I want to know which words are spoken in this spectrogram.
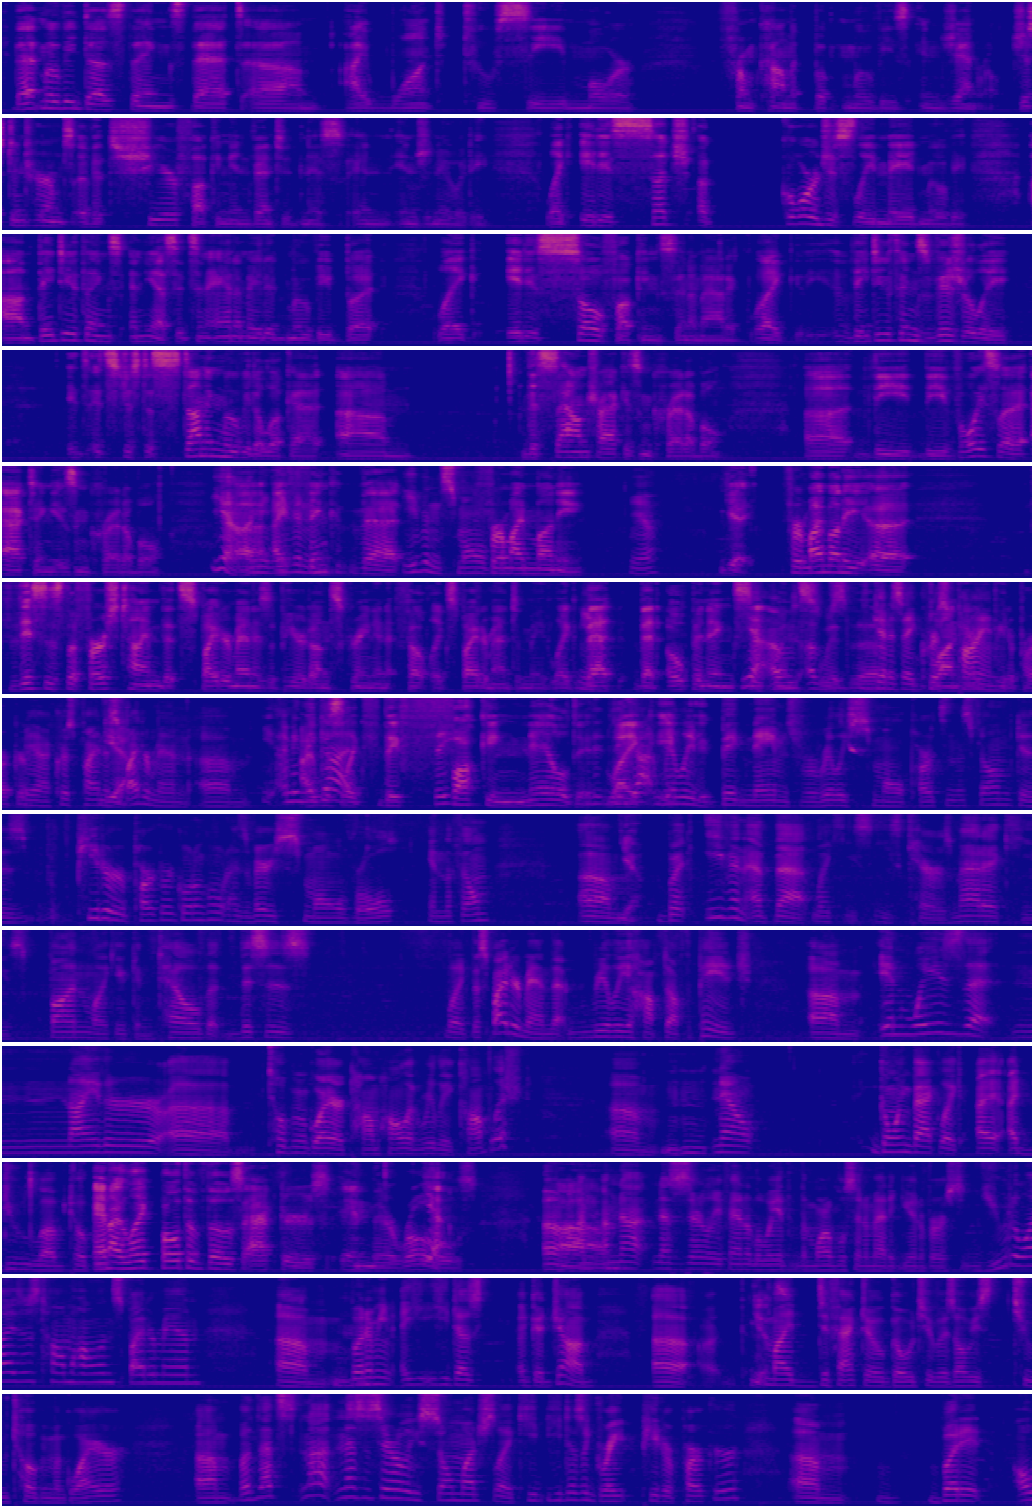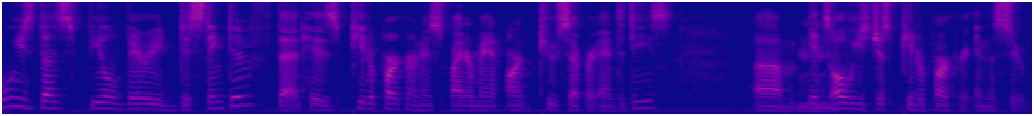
That movie does things that um, I want to see more from comic book movies in general, just in terms of its sheer fucking inventiveness and ingenuity. Like it is such a gorgeously made movie. Um, they do things, and yes, it's an animated movie, but like it is so fucking cinematic. Like they do things visually. It's it's just a stunning movie to look at. Um, the soundtrack is incredible. Uh, the the voice acting is incredible. Yeah, I Uh, mean, I think that even small. for my money, yeah, yeah, for my money, uh, this is the first time that Spider-Man has appeared on screen, and it felt like Spider-Man to me. Like Yeah. that that opening yeah. I sequence was, I was with the gonna say Chris Pine. Peter Parker. Yeah, Chris Pine as Yeah. Spider Man. Um, I mean, they I was like, they, they- fucking nailed it. They, they like got it- really it- big names for really small parts in this film because Peter Parker, quote unquote, has a very small role in the film. Um, Yeah. But even at that, like he's he's charismatic, he's fun. Like you can tell that this is like the Spider-Man that really hopped off the page um, in ways that neither uh, Tobey Maguire or Tom Holland really accomplished. Um, Mhm. Now, going back, like I, I do love Tobey. and I like both of those actors in their roles. Um, I'm, Um, I'm not necessarily a fan of the way that the Marvel Cinematic Universe utilizes Tom Holland's Spider-Man, um, but I mean he, he does a good job. Uh, Yes. My de facto go-to is always to Tobey Maguire, um, but that's not necessarily so much like he he does a great Peter Parker, um, but it always does feel very distinctive that his Peter Parker and his Spider-Man aren't two separate entities. Um, It's always just Peter Parker in the suit.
